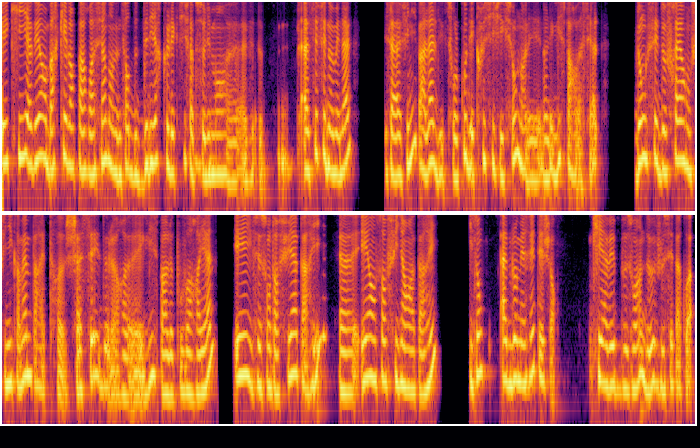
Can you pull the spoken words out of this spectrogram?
et qui avaient embarqué leurs paroissiens dans une sorte de délire collectif absolument euh, assez phénoménal. Ça a fini par là, sur le coup des crucifixions dans l'église paroissiale. Donc ces deux frères ont fini quand même par être chassés de leur euh, église par le pouvoir royal. Et ils se sont enfuis à Paris. Euh, et en s'enfuyant à Paris, ils ont aggloméré des gens qui avaient besoin de je ne sais pas quoi.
